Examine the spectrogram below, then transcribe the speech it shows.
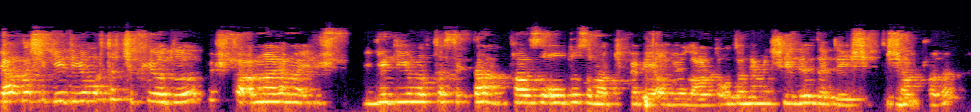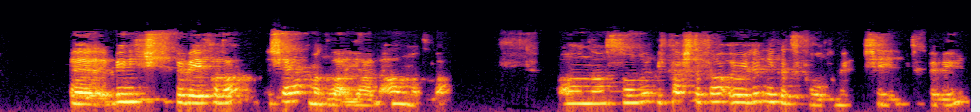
Yaklaşık 7 yumurta çıkıyordu. 3 tane hemen 3 7 yumurtadan fazla olduğu zaman tüp bebeği alıyorlardı. O dönemin şeyleri de değişikti şartları. Ee, beni hiç tüp bebeği falan şey yapmadılar yani almadılar. Ondan sonra birkaç defa öyle negatif oldu şeyin tüp bebeğin.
